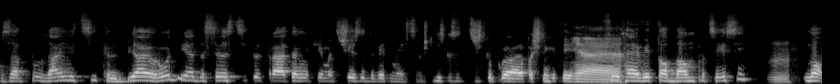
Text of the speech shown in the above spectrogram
za prodajni cikl, BI orodje, da se cikl traja nekje med 6 do 9 mesecev. Študijsko se težko pojavljajo pač neki te yeah. Ja, ja. full heavy top-down procesi. Mm. No,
